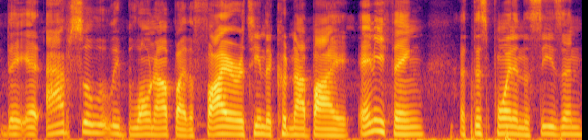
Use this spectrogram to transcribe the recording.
they get absolutely blown out by the Fire, a team that could not buy anything at this point in the season.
